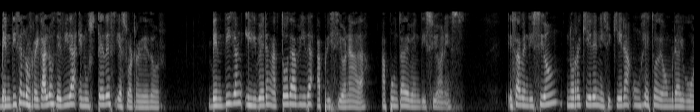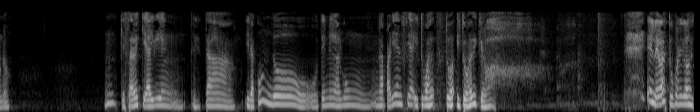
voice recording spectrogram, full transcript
Bendicen los regalos de vida en ustedes y a su alrededor. Bendigan y liberan a toda vida aprisionada a punta de bendiciones. Esa bendición no requiere ni siquiera un gesto de hombre alguno. ¿Mm? Que sabes que alguien está iracundo o, tiene alguna apariencia y tú vas, y tú vas a decir que ¡ah! elevas tu mano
